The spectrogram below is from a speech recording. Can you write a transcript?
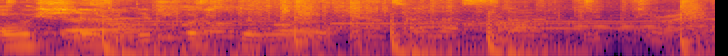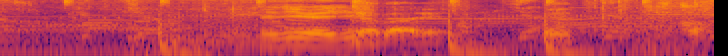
oh shit, they pushed the wall. Ready, ready? Yeah, bye. Wait, stop.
